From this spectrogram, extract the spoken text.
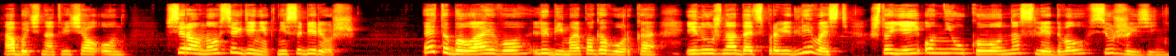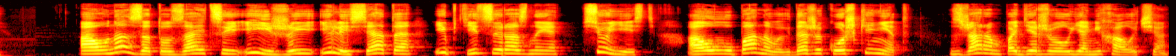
Обычно отвечал он. Все равно всех денег не соберешь. Это была его любимая поговорка, и нужно отдать справедливость, что ей он неуклонно следовал всю жизнь. А у нас зато зайцы и ежи, и лисята, и птицы разные, все есть, а у Лупановых даже кошки нет. С жаром поддерживал я Михалыча.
